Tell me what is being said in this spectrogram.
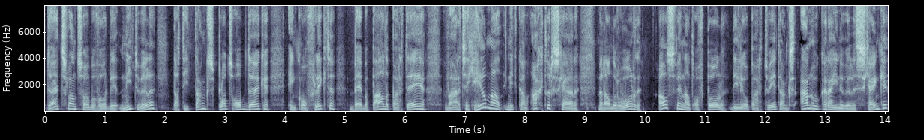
Duitsland zou bijvoorbeeld niet willen dat die tanks plots opduiken in conflicten bij bepaalde partijen waar het zich helemaal niet kan achterscharen. Met andere woorden, als Finland of Polen die Leopard 2-tanks aan Oekraïne willen schenken,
